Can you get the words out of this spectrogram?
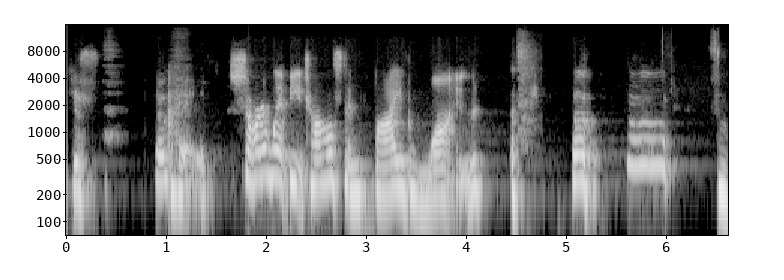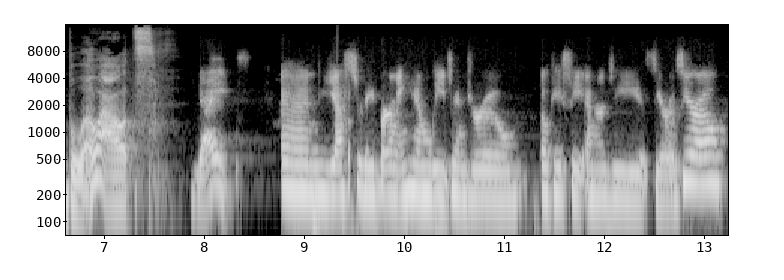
Just okay. Charlotte beat Charleston 5 1. Some blowouts. Yikes. And yesterday, Birmingham Legion drew OKC Energy 0 0.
